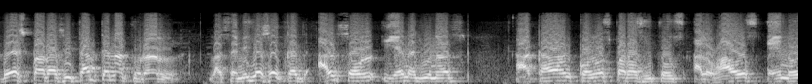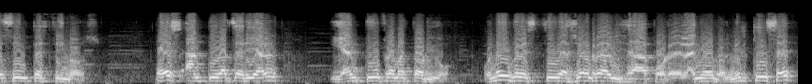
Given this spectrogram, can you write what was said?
Desparasitante natural. Las semillas secas al sol y en ayunas acaban con los parásitos alojados en los intestinos. Es antibacterial y antiinflamatorio. Una investigación realizada por el año 2015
